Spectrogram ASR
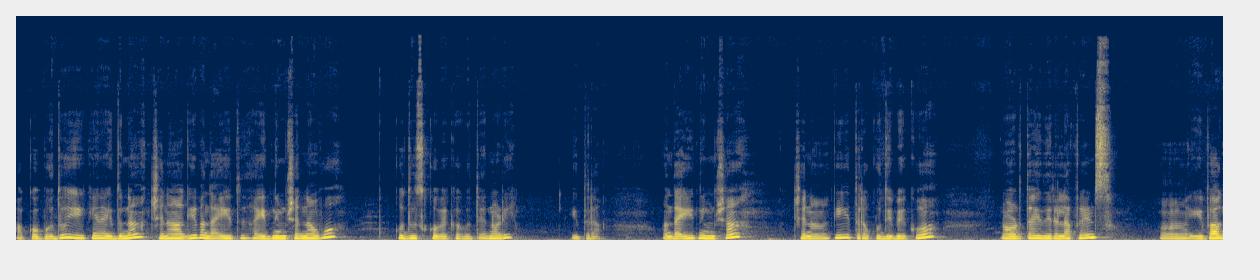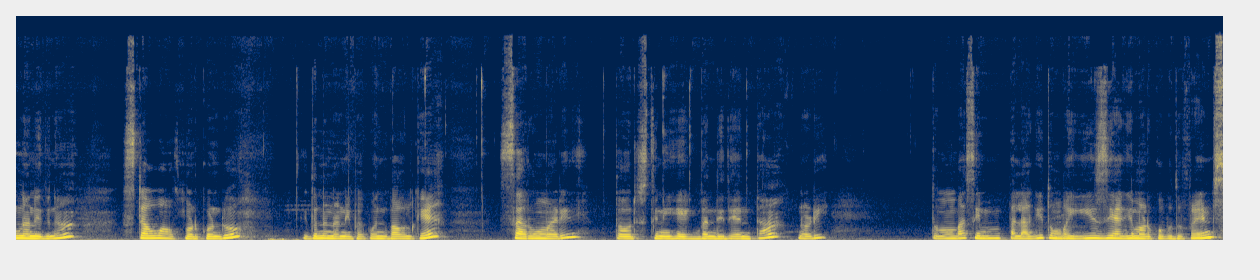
ಹಾಕ್ಕೋಬೋದು ಈಗ ಇದನ್ನು ಚೆನ್ನಾಗಿ ಒಂದು ಐದು ಐದು ನಿಮಿಷ ನಾವು ಕುದಿಸ್ಕೋಬೇಕಾಗುತ್ತೆ ನೋಡಿ, ಈ ಥರ. ಒಂದು ಐದು ನಿಮಿಷ ಚೆನ್ನಾಗಿ ಈ ಥರ ಕುದಿಬೇಕು. ನೋಡ್ತಾ ಇದ್ದೀರಲ್ಲ ಫ್ರೆಂಡ್ಸ್ ಇವಾಗ ನಾನು ಇದನ್ನು ಸ್ಟವ್ ಆಫ್ ಮಾಡಿಕೊಂಡು ಇದನ್ನು ನಾನು ಇವಾಗ ಒಂದು ಬೌಲ್ಗೆ ಸರ್ವ್ ಮಾಡಿ ತೋರಿಸ್ತೀನಿ ಹೇಗೆ ಬಂದಿದೆ ಅಂತ. ನೋಡಿ, ತುಂಬ ಸಿಂಪಲ್ಲಾಗಿ ತುಂಬ ಈಸಿಯಾಗಿ ಮಾಡ್ಕೋಬೋದು ಫ್ರೆಂಡ್ಸ್.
